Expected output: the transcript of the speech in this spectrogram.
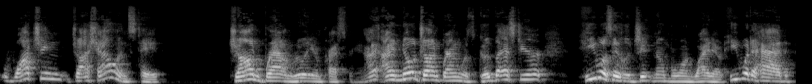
watching Josh Allen's tape. John Brown really impressed me. I, I know John Brown was good last year, he was a legit number one wideout. He would have had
